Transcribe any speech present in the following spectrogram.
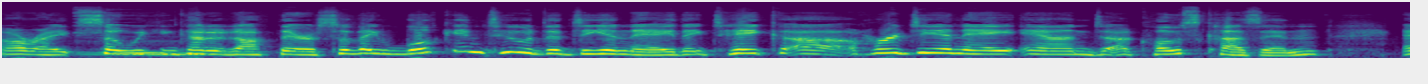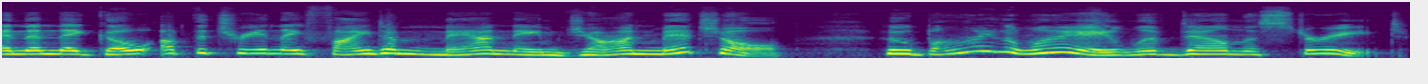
All right, so we can cut it off there. So they look into the DNA. They take uh, her DNA and a close cousin, and then they go up the tree and they find a man named John Mitchell, who, by the way, lived down the street.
